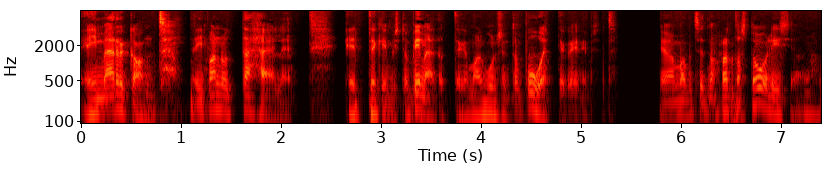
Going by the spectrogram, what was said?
ei märganud, ei pannud tähele, et tegemist on pimedatega, ma kuulsin, et on puuetega inimesed. Ja ma mõtlesin, et noh, ratastoolis ja noh,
